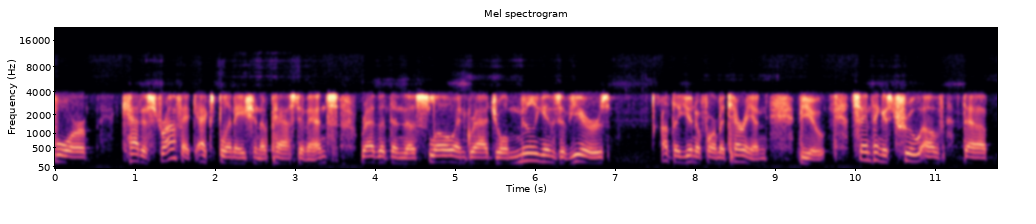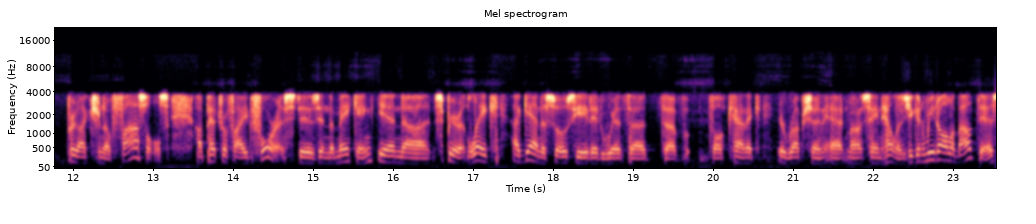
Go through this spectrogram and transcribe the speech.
for catastrophic explanation of past events rather than the slow and gradual millions of years of the uniformitarian view. Same thing is true of the production of fossils. A petrified forest is in the making in uh, Spirit Lake, again associated with uh, the volcanic eruption at Mount St. Helens. You can read all about this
